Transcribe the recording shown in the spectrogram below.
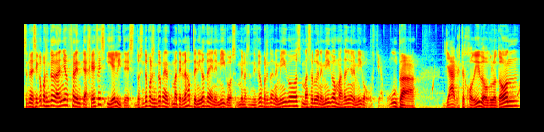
75% de daño frente a jefes y élites. 200% de materiales obtenidos de enemigos. Menos 75% de enemigos, más salud de enemigos, más daño de enemigos. Hostia puta. Jack, este jodido, glotón.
